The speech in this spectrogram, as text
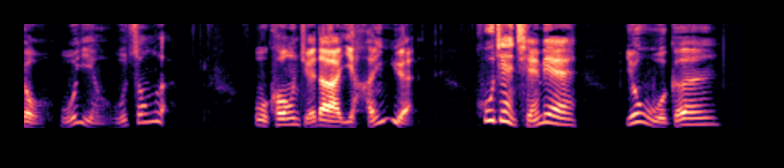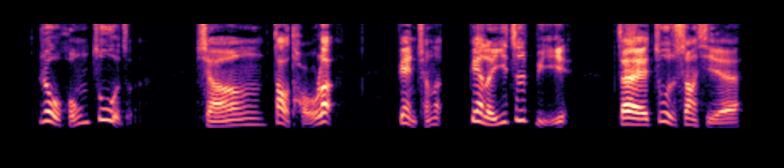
就无影无踪了。悟空觉得已很远，忽见前面有五根肉红柱子，想到头了，变成了变了一支笔，在柱子上写。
